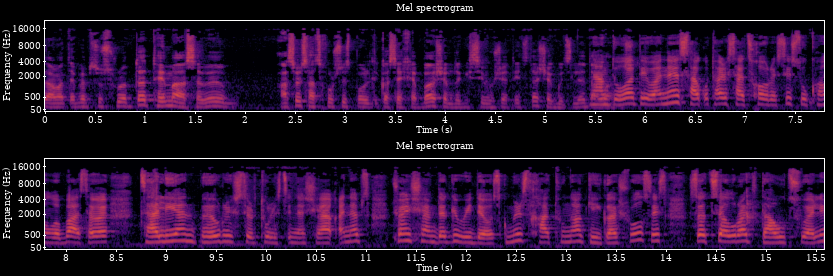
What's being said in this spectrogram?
წარმატებებს უსურვებთ და თემა ასევე ასევე საცხოვრისის პოლიტიკას ეხება შემდეგი სიუჟეტიც და შეგვიძლია და ნამდვილად ივანე საკუთარი საცხოვრისის უქონლობა ასევე ძალიან ბევრი სირთულის წინაშე აყენებს. ჩვენ შემდეგი ვიდეოს გმირს ხათუნა გიგაშვილს ის სოციალურად დაუცველი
